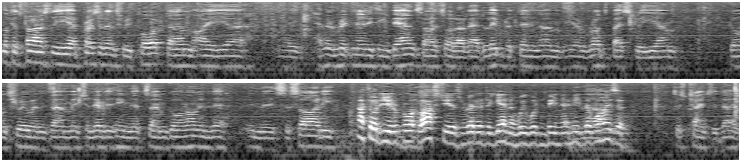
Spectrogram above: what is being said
look, as far as the uh, President's report, um, I, uh, I haven't written anything down, so I thought I'd ad lib, but then, um, you know, Rod's basically, um, gone through and, uh, mentioned everything that's, um, going on in the, in the society. I thought you'd have brought last year's and read it again, and we wouldn't been any the No, wiser. Just changed the date.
